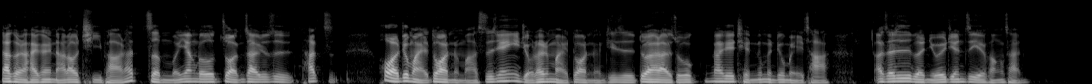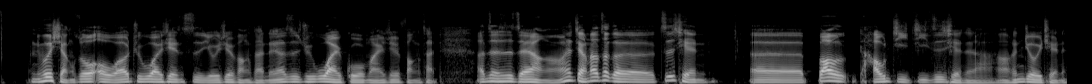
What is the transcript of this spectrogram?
那可能还可以拿到七趴。他怎么样都赚在就是他只。后来就买断了嘛，时间一久他就买断了。其实对他来说，那些钱根本就没差。啊，在日本有一间自己的房产，你会想说，哦，我要去外县市有一些房产，人家是去外国买一些房产，啊，真的是这样啊。那讲到这个之前。呃，不知道好几集之前的啦，啊，很久以前的，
